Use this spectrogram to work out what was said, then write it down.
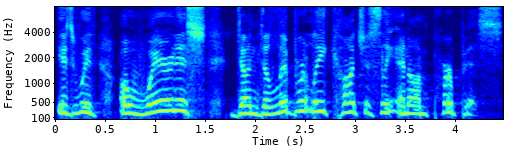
is with awareness done deliberately, consciously, and on purpose.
